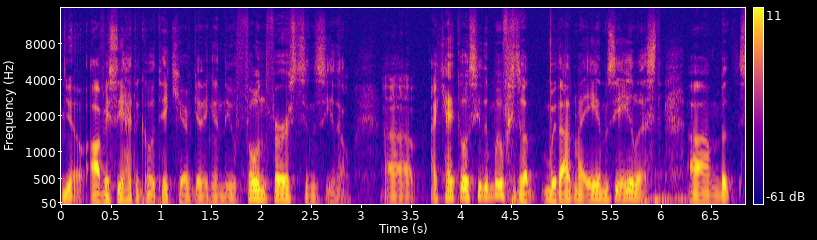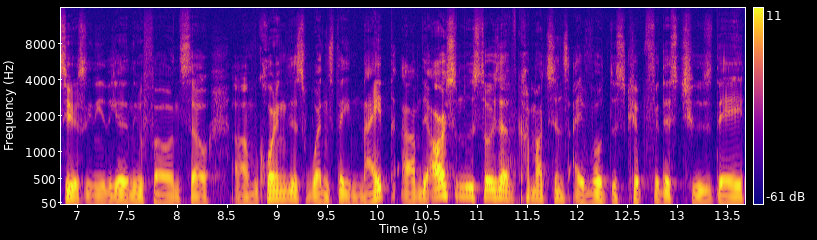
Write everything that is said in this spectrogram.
you know, obviously, I had to go take care of getting a new phone first, since you know uh, I can't go see the movies without my AMC A list. Um, but seriously, need to get a new phone. So, um, recording this Wednesday night. Um, there are some new stories that have come out since I wrote the script for this Tuesday.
